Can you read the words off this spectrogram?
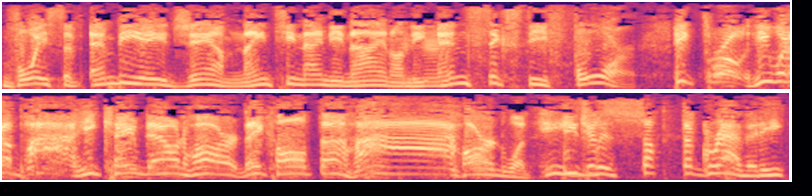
voice of NBA Jam 1999 on Mm-hmm. the N64. He throw, he went up high, he came down hard. They call it the high hard one. He He's just been sucked the gravity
